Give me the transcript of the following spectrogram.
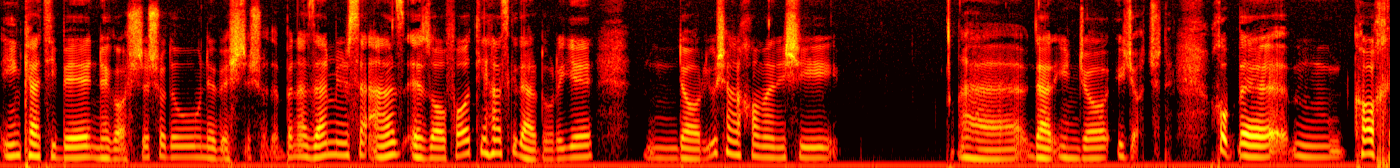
این کتیبه نگاشته شده و نوشته شده. به نظر می‌رسه از اضافاتی هست که در دوره داریوش هخامنشی در اینجا ایجاد شده. خب کاخ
